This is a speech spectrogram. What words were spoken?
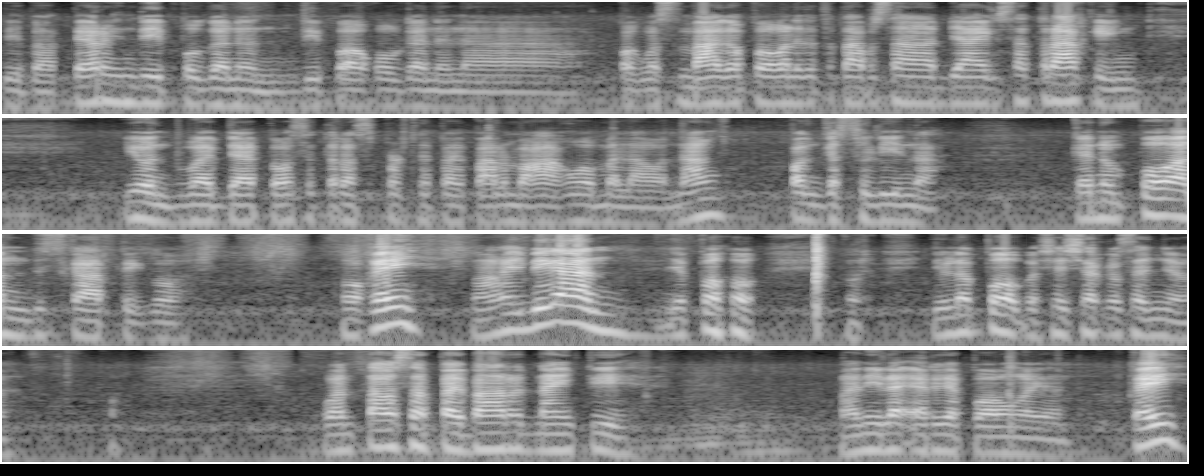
'Di ba? Pero hindi po ganun. Hindi po ako ganun na pag mas maaga po ako natatapos sa biyahe sa tracking, yun, bumabiyahe po ako sa Transportify para makakuha man ako ng panggasolina. Ganun po ang diskarte ko. Okay, mga kaibigan, yun po. Yun lang po, share ko sa inyo. 1,590 Manila area po ako ngayon. Okay?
